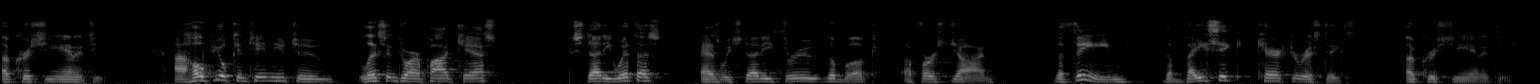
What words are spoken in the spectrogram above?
of Christianity. I hope you'll continue to listen to our podcast, study with us as we study through the book of First John. The theme, the basic characteristics of Christianity.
